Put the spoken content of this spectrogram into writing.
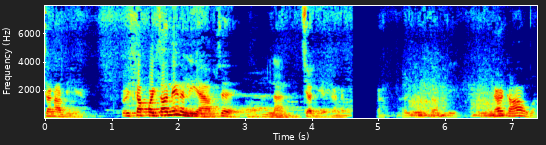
चना दिए तो इसका पैसा नहीं ना लिया आपसे? नहीं चलिए धन्यवाद। घर कहाँ हुआ?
